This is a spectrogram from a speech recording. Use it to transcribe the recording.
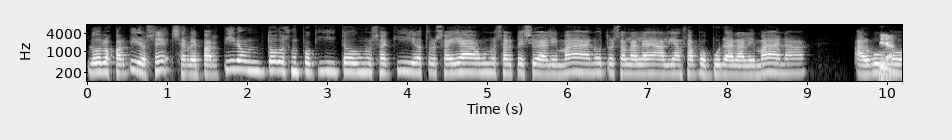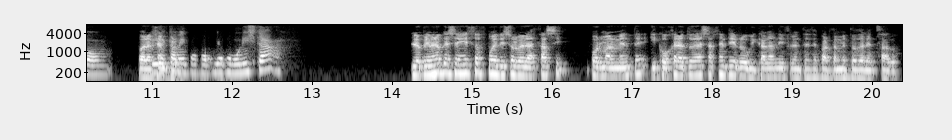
lo de los partidos, ¿eh? se repartieron todos un poquito, unos aquí, otros allá, unos al PSOE alemán, otros a la Alianza Popular Alemana, alguno directamente al Partido Comunista. Lo primero que se hizo fue disolver la Stasi formalmente y coger a toda esa gente y reubicarla en diferentes departamentos del Estado.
